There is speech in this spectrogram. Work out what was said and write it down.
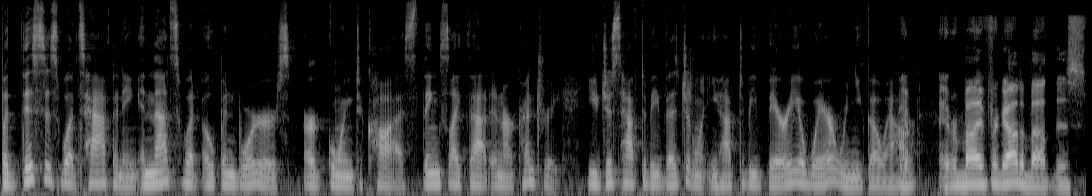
But this is what's happening, and that's what open borders are going to cause things like that in our country. You just have to be vigilant. You have to be very aware when you go out. Everybody forgot about this.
